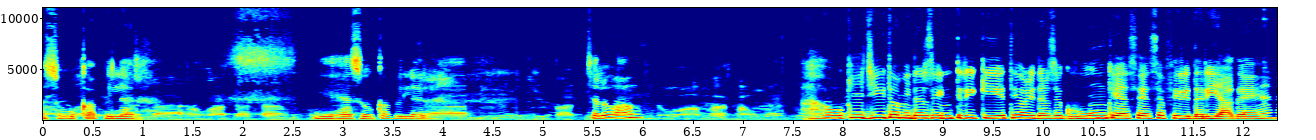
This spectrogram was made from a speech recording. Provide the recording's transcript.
अशोक का पिलर। ये है अशोक का पिलर। चलो आओ। ओके जी तो हम इधर से एंट्री किए थे और इधर से घूम के ऐसे ऐसे फिर इधर ही आ गए हैं।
